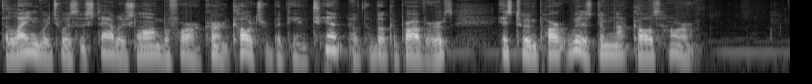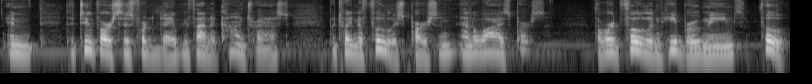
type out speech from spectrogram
The language was established long before our current culture, but the intent of the book of Proverbs is to impart wisdom, not cause harm. In the two verses for today, we find a contrast between a foolish person and a wise person. The word fool in Hebrew means fool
